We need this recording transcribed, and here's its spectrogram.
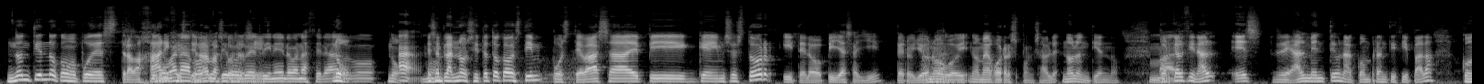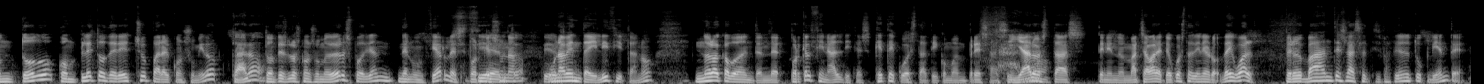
No entiendo cómo puedes trabajar y gestionar las cosas así. dinero, van a hacer No, algo. no. Ah, Es en plan, no, si te ha tocado Steam, pues te vas a Epic Games Store y te lo pillas allí. Pero yo no voy, no me hago responsable. No lo entiendo. Porque al final es realmente una compra anticipada con todo completo derecho para el consumidor. Claro. Entonces los consumidores podrían denunciarles porque es una, venta ilícita, ¿no? No lo acabo de entender. Porque al final dices, ¿qué te cuesta a ti como empresa? Si ya lo estás teniendo en marcha, vale, te cuesta dinero, da igual. Pero va antes la satisfacción de tu cliente.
